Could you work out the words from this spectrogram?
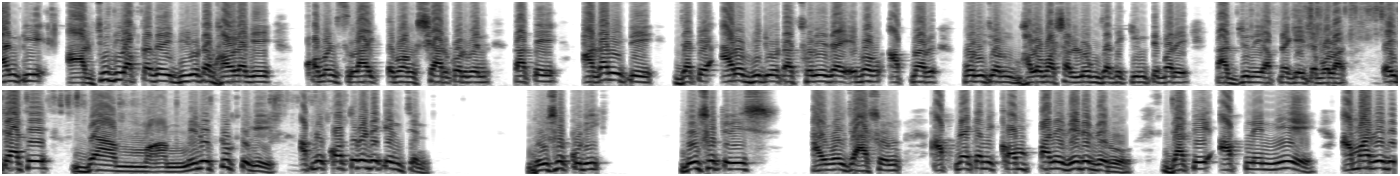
কাইন্ডলি আর যদি আপনাদের এই ভিডিওটা ভালো লাগে কমেন্টস লাইক এবং শেয়ার করবেন তাতে আগামীতে যাতে আরও ভিডিওটা ছড়িয়ে যায় এবং আপনার পরিজন, ভালোবাসার লোক যাতে কিনতে পারে, তার জন্যই আপনাকে এটা বলা। এইটা আছে মিনুট টুকটুকি। আপনি কত রেটে কিনছেন? দুইশো কুড়ি, দুইশো তিরিশ। আমি বলছি, আসুন আপনাকে আমি কোম্পানি রেটে দেব যাতে আপনি নিয়ে আমার রেটে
